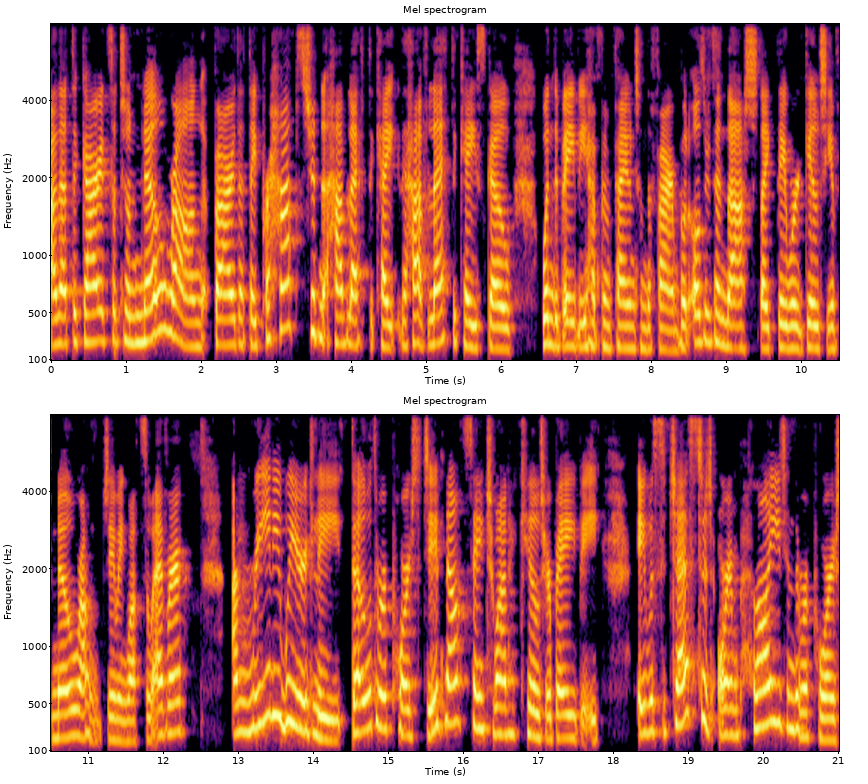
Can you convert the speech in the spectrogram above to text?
and that the guards had done no wrong, bar that they perhaps shouldn't have left the case, have let the case go when the baby had been found on the farm. But other than that, like they were guilty of no wrongdoing whatsoever. And really weirdly, though the report did not say Joanne had killed her baby, it was suggested or implied in the report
